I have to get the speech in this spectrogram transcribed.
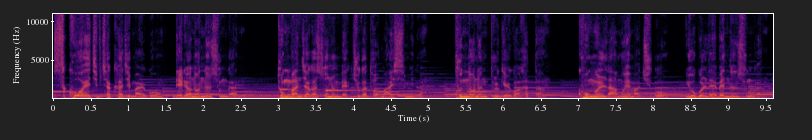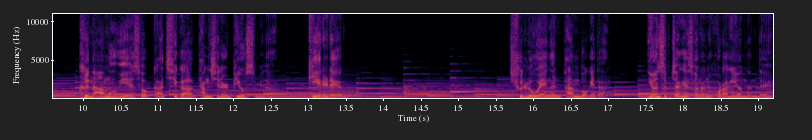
스코어에 집착하지 말고 내려놓는 순간 동반자가 쏘는 맥주가 더 맛있습니다. 분노는 불길과 같다. 공을 나무에 맞추고 욕을 내뱉는 순간 그 나무 위에서 까치가 당신을 비웃습니다. 끼리레 슐루행은 반복이다. 연습장에서는 호랑이였는데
